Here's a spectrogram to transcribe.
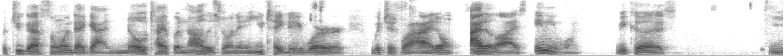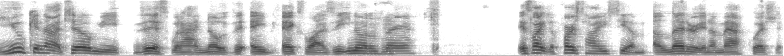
But you got someone that got no type of knowledge on it, and you take their word, which is why I don't idolize anyone because you cannot tell me this when I know the A X Y Z. You know what mm-hmm. I'm saying? It's like the first time you see a, a letter in a math question.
